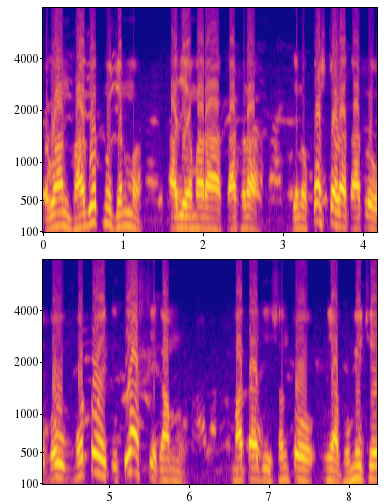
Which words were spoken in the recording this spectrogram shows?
ભગવાન ભાગવતનો જન્મ આજે અમારા કાઠડા, જેનો કષ્ટડા કાઠડો બહુ મોટો એક ઇતિહાસ છે ગામનો. માતાજી સંતોની આ ભૂમિ છે.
